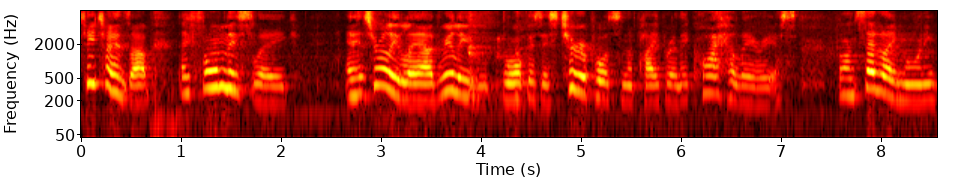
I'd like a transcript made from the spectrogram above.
She turns up, they form this league, and it's really loud, really raucous. There's two reports in the paper, and they're quite hilarious. But on Saturday morning,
